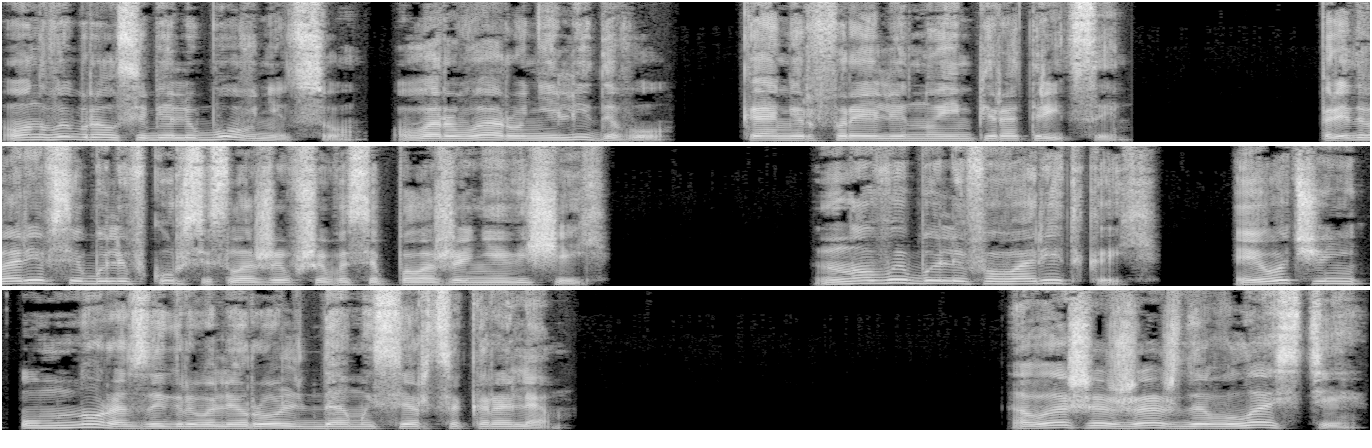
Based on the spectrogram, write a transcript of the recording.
Он выбрал себе любовницу, Варвару Нелидову, камер фрейлину императрицы. При дворе все были в курсе сложившегося положения вещей. Но вы были фавориткой и очень умно разыгрывали роль дамы сердца короля. Ваша жажда власти,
